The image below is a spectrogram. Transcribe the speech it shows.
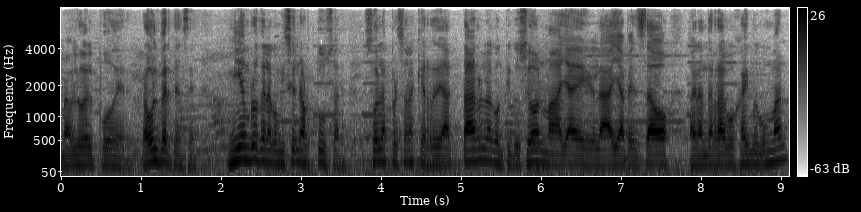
Me habló del poder. Raúl Bertensen, miembros de la Comisión Ortúzar, son las personas que redactaron la Constitución, más allá de que la haya pensado a grandes rasgos Jaime Guzmán,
